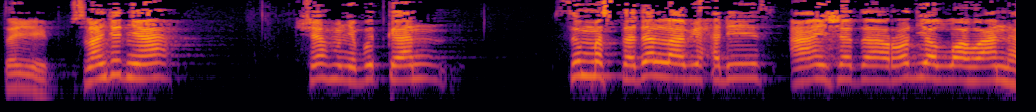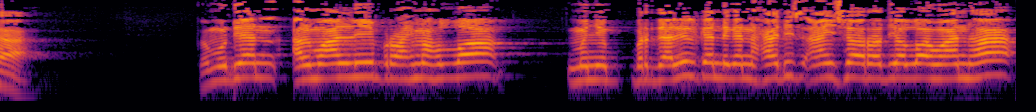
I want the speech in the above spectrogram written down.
Taib. Selanjutnya, Syekh menyebutkan Sumastadalla bi hadis Aisyah radhiyallahu anha. Kemudian Al-Muallif rahimahullah berdalilkan dengan hadis Aisyah radhiyallahu anha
